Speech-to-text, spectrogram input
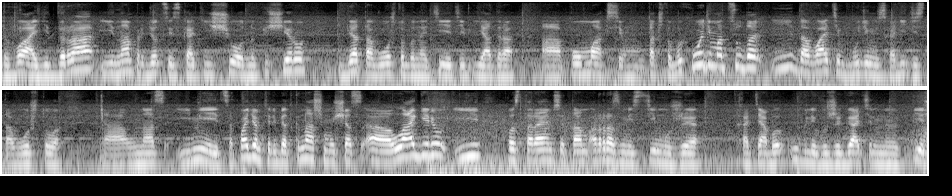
два ядра, и нам придется искать еще одну пещеру для того, чтобы найти эти ядра а, по максимуму. Так что выходим отсюда и давайте будем исходить из того, что а, у нас имеется. Пойдемте, ребят, к нашему сейчас а, лагерю и постараемся там разместим уже хотя бы углевыжигательную печь.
